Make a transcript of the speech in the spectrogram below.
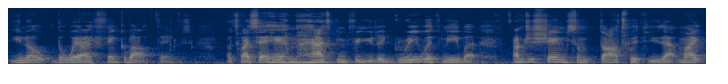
you know the way i think about things. That's why i say hey i'm not asking for you to agree with me but i'm just sharing some thoughts with you that might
